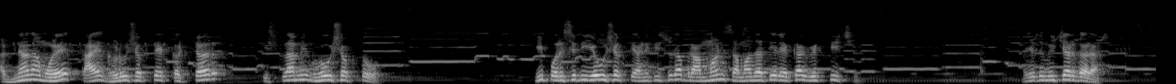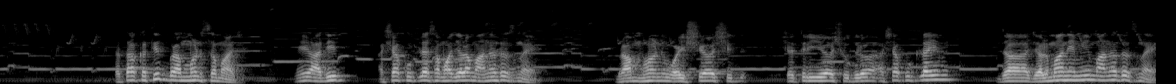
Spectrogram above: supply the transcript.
अज्ञानामुळे काय घडू शकते कट्टर? इस्लामिक होऊ शकतो. ही परिस्थिती येऊ शकते आणि ती सुद्धा ब्राह्मण समाजातील एका व्यक्तीची. म्हणजे तुम्ही विचार करा. तथाकथित ब्राह्मण समाज. हे आधी अशा कुठल्या समाजाला मानतच नाही. ब्राह्मण वैश्य शिद क्षत्रिय शूद्र अशा कुठलाही जा जन्माने मी मानतच नाही.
